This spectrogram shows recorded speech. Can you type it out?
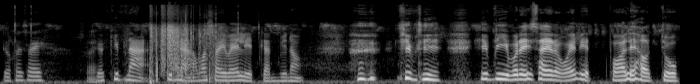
เดี๋ยวค่อยใส่ใส่เดี๋ยวคลิปหน้าคลิปหน้าเอามาใส่ไว้เลดกันพี่น้อง คลิปนี้คลิปนี้บ่ได้ใส่หรอกไว้เลดพอแล้วจบ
